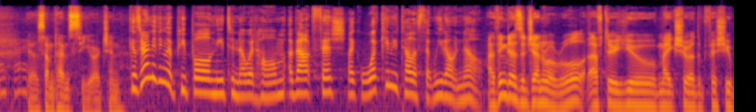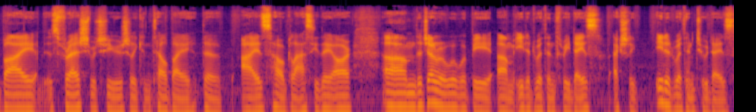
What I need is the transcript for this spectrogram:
Okay. Yeah, sometimes sea urchin. Is there anything that people need to know at home about fish? Like, what can you tell us that we don't know? I think there's a general rule. After you make sure the fish you buy is fresh, which you usually can tell by the eyes how glassy they are, um, the general rule would be um, eat it within three days. Actually, eat it within two days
